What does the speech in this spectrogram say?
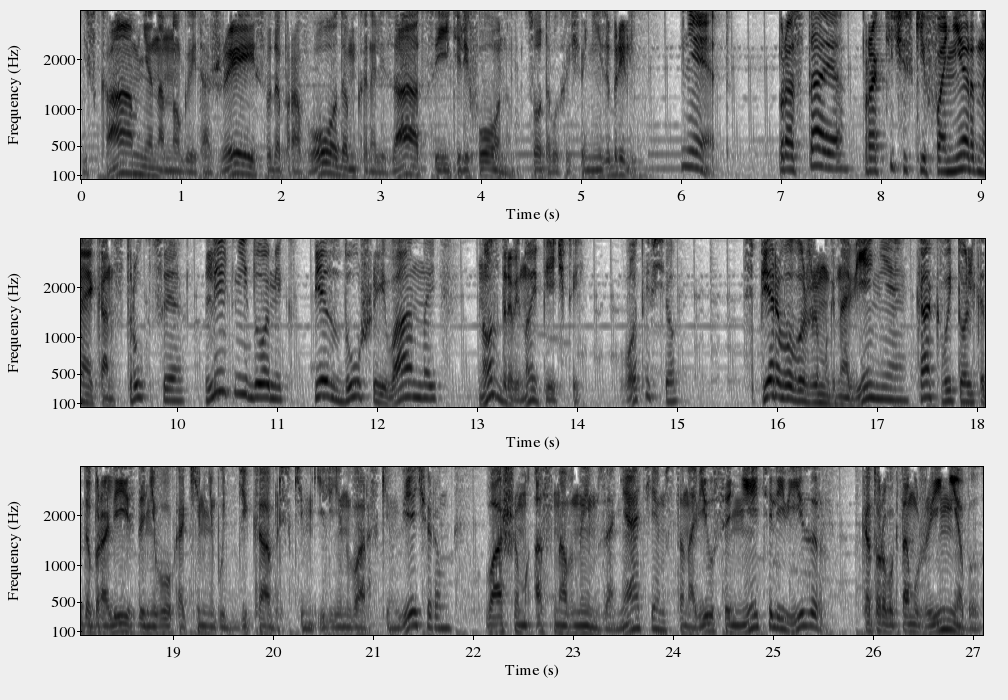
Из камня, на много этажей, с водопроводом, канализацией и телефоном. Сотовых еще не изобрели. Нет. Простая, практически фанерная конструкция, летний домик, без душа и ванной, но с дровяной печкой. Вот и все. С первого же мгновения, как вы только добрались до него каким-нибудь декабрьским или январским вечером, Вашим основным занятием становился не телевизор, которого к тому же и не было,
